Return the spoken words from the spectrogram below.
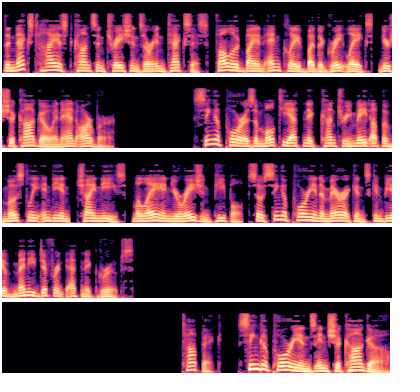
The next highest concentrations are in Texas, followed by an enclave by the Great Lakes, near Chicago and Ann Arbor. Singapore is a multi-ethnic country made up of mostly Indian, Chinese, Malay and Eurasian people, so Singaporean Americans can be of many different ethnic groups. Singaporeans in Chicago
